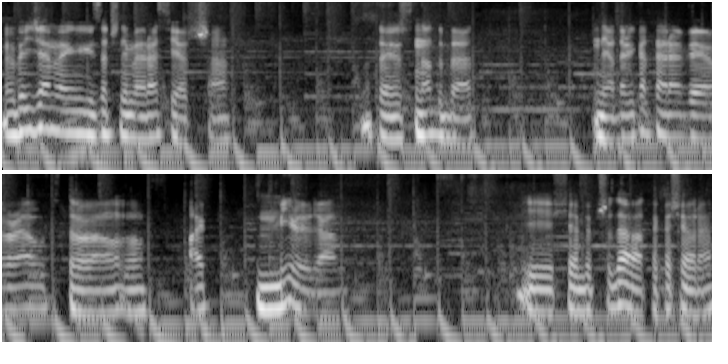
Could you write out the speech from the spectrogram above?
My wyjdziemy i zaczniemy raz jeszcze. No to jest not bad. Ja delikatnie robię route to 5 million. I się by przydała taka siora.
